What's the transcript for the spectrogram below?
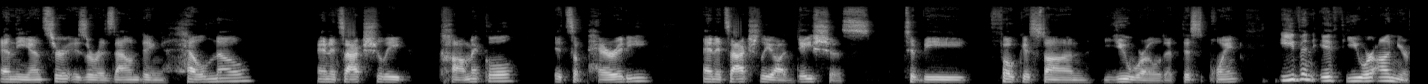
And the answer is a resounding hell no. And it's actually comical, it's a parody, and it's actually audacious to be focused on UWorld at this point, even if you were on your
